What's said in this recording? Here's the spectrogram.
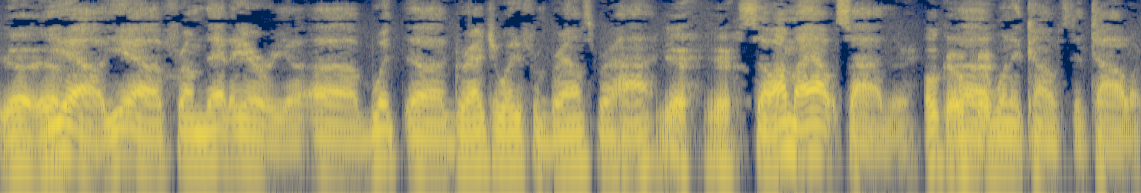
yeah, yeah, yeah, yeah, from that area. Uh, went uh, graduated from Brownsboro High, yeah, yeah. so I'm an outsider. Okay, uh, okay. when it comes to Tyler,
